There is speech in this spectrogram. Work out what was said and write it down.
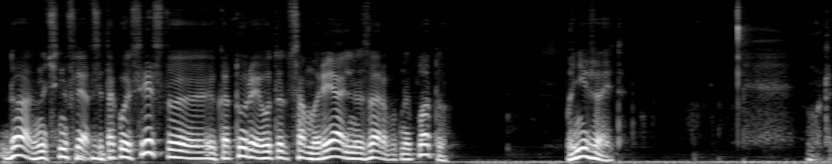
Да, значит, инфляция такое средство, которое вот эту самую реальную заработную плату понижает. Вот.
